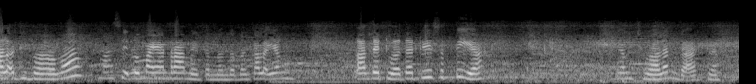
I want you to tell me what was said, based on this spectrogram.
kalau di bawah masih lumayan ramai teman-teman. Kalau yang lantai dua tadi sepi ya. Yang jualan nggak ada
